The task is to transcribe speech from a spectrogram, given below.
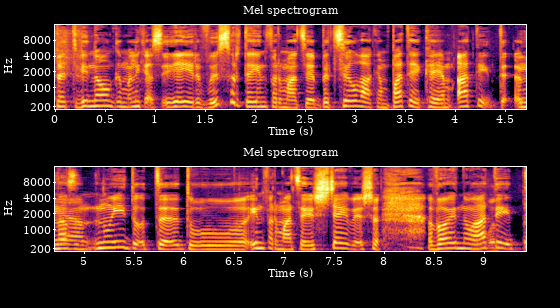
Bet vienalga, man liekas, ja ir visur tā informācija, bet cilvēkam patīk, ka viņam attīt, nezinu, nu, idot tu informāciju šķēviešu vai no attīt.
